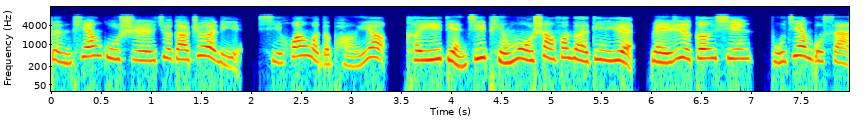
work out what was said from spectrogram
本篇故事就到这里，喜欢我的朋友可以点击屏幕上方的订阅，每日更新，不见不散。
